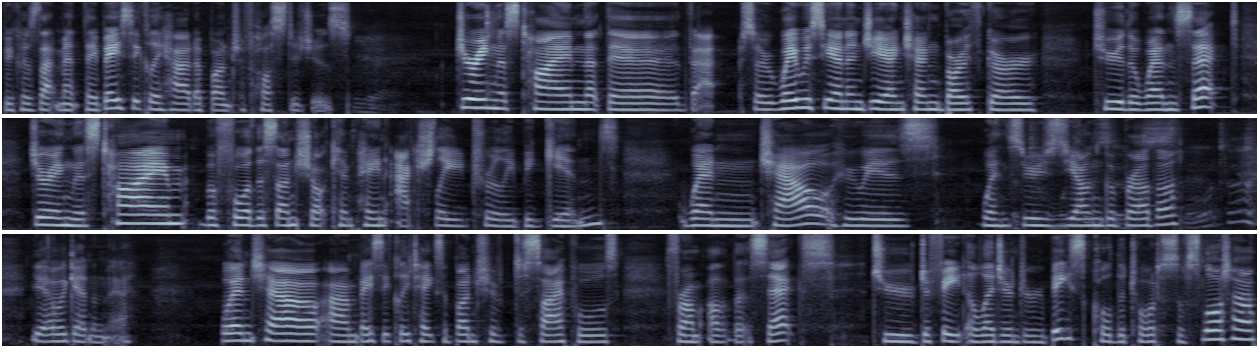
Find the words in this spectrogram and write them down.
because that meant they basically had a bunch of hostages. During this time that they're that so Wei Wuxian and Jiang Cheng both go to the Wen sect during this time before the Sunshot campaign actually truly begins Wen Chao, who is Wen Su's younger brother, yeah, we're getting there. Wen Chao um, basically takes a bunch of disciples from other sects to defeat a legendary beast called the Tortoise of Slaughter.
